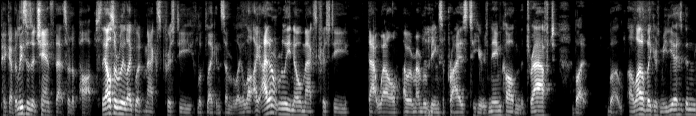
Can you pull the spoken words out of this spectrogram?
pickup. At least there's a chance that sort of pops. They also really like what Max Christie looked like in summer. Like a lot, I, I don't really know Max Christie that well. I remember Mhm. being surprised to hear his name called in the draft, but but a lot of Lakers media has been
